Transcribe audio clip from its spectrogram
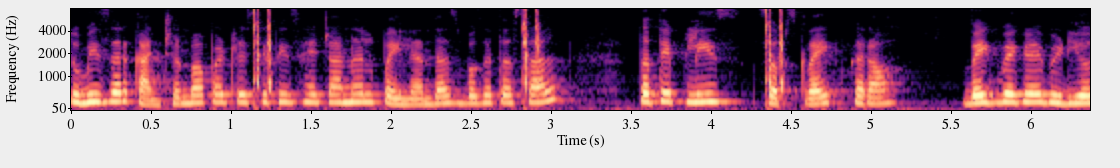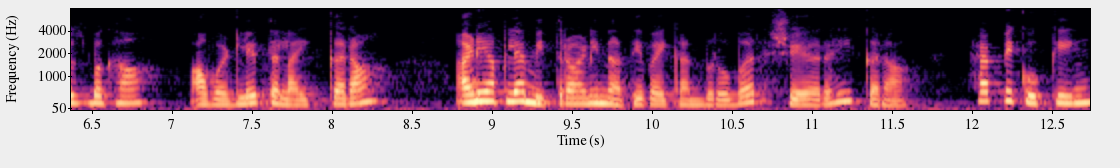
तुम्ही जर कांचन बापट रेसिपीज हे चॅनल पहिल्यांदाच बघत असाल तर ते प्लीज सबस्क्राईब करा. वेगवेगळे व्हिडिओज बघा आवडले तर लाईक करा आणि आपल्या मित्र आणि नातेवाईकांबरोबर शेअरही करा. हॅपी कुकिंग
